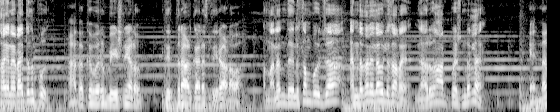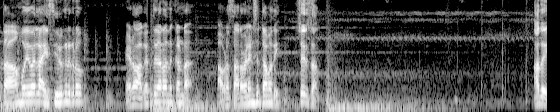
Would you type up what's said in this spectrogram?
സൈനഡായിട്ട് നിപ്പ് അതൊക്കെ വെറും ഭീഷണിയാടോ? ഇത് ഇത്ര ആൾക്കാരെ സ്ഥിരം അടവാ എന്നാലും എന്തെങ്കിലും സംഭവിച്ചാ എന്റെ തലയിലാവില്ല സാറേ? ഞാനൊരു ഹാർട്ട് പേഷ്യന്റ് അല്ലേ? എന്നാ താൻ പോയി വല്ല ഐ സിയിലും കിടക്കടോ എടോ അകത്ത് കയറാൻ നിൽക്കണ്ട അവിടെ സർവൈലൻസ് ഇട്ടാ മതി. ശരി സാർ. അതെ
